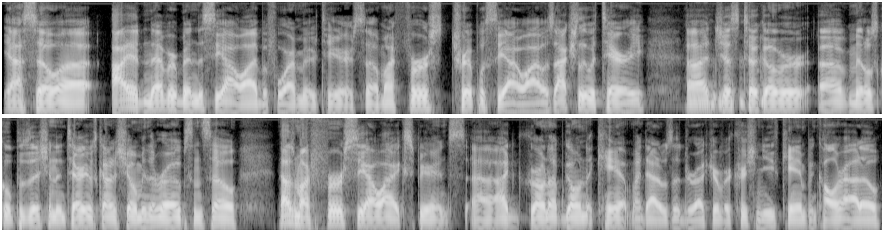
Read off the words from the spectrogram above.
Yeah, so uh, I had never been to CIY before I moved here. So my first trip with CIY was actually with Terry. Uh, just took over a middle school position, and Terry was kind of showing me the ropes. And so that was my first CIY experience. Uh, I'd grown up going to camp. My dad was the director of a Christian youth camp in Colorado.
